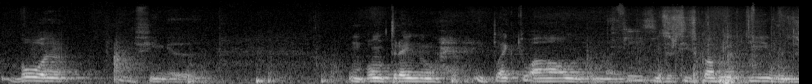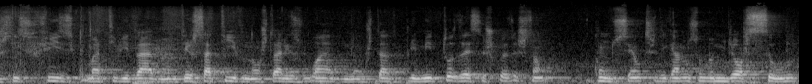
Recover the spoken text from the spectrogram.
boa, enfim, uh, um bom treino intelectual, um exercício cognitivo, um exercício físico, uma atividade, manter-se ativo, não estar isolado, não estar deprimido, todas essas coisas são conducentes, digamos, a uma melhor saúde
